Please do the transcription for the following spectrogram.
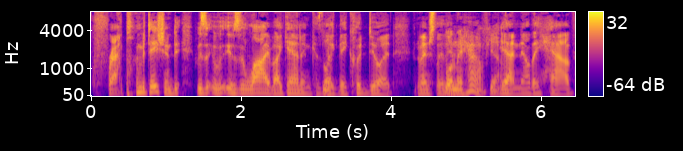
crap limitation. It was it was a lie by Canon because like they could do it, and eventually Well, and they have, yeah. yeah. Now they have.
